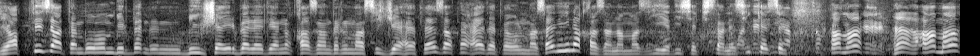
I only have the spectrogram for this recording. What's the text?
Yaptı zaten bu 11 be- Büyükşehir Belediye'nin kazandırılması CHP zaten HDP olmasaydı yine kazanamaz 7-8 tanesi kesin. Ama he, ama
